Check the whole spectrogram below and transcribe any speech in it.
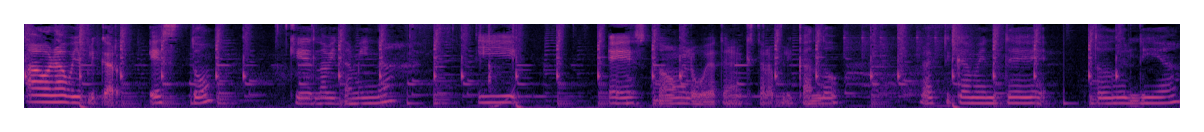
Ahora voy a aplicar esto, que es la vitamina, y esto me lo voy a tener que estar aplicando prácticamente todo el día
